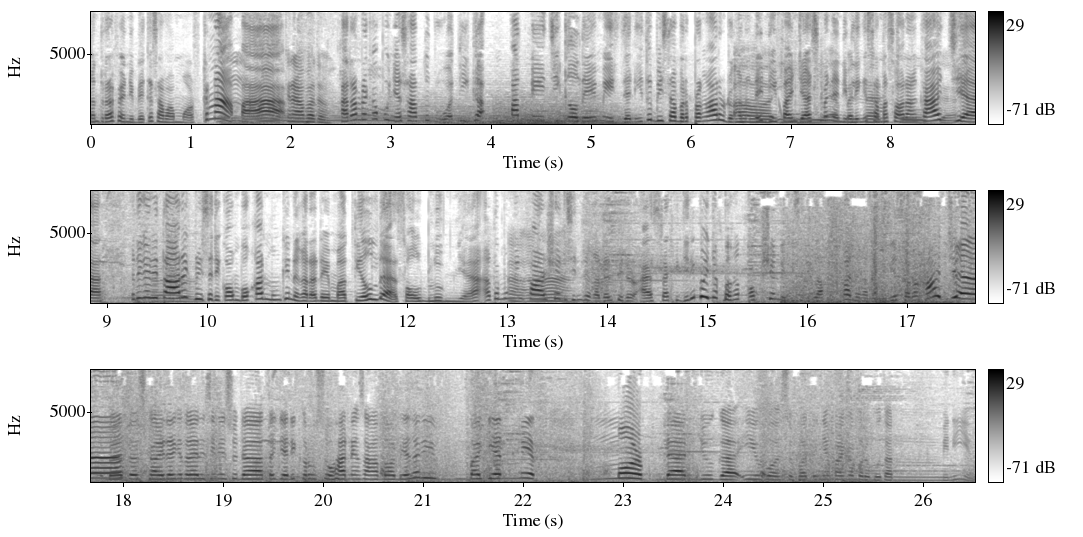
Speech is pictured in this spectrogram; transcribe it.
dengan draft yang dimiliki sama Morph. Kenapa? Kenapa tuh? Karena mereka punya satu, dua, tiga, empat magical damage dan itu bisa berpengaruh dengan Oh, adanya Divine iya, Judgment yang dimiliki sama seorang juga. Kaja. Ketika ditarik bisa dikombokan mungkin dengan adanya Matilda, Soul Bloom-nya atau mungkin Ah. Farsha di sini dengan adanya Feeder Aztec. Jadi banyak banget option yang bisa dilakukan dengan adanya seorang Kaja. Betul sekali dan kita lihat di sini sudah terjadi kerusuhan yang sangat luar biasa di bagian mid. Morp dan juga Evo sepertinya mereka berebutan minion.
